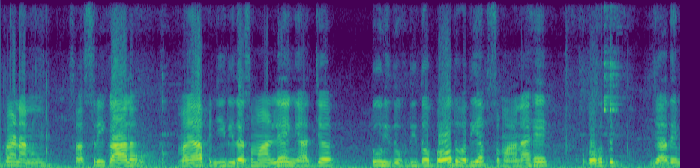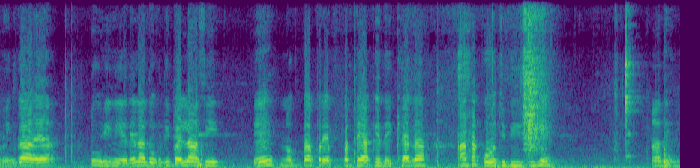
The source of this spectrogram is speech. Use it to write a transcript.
ਭੈਣਾਂ ਨੂੰ ਸਤਿ ਸ੍ਰੀ ਅਕਾਲ। ਮੈਂ ਆ ਪੰਜੀਰੀ ਦਾ ਸਮਾਨ ਲਿਆਈ ਅੱਜ। ਟੂਹੀ ਦੁਖਦੀ ਤੋਂ ਬਹੁਤ ਵਧੀਆ ਸਮਾਨ ਆ ਇਹ। ਬਹੁਤ ਜ਼ਿਆਦਾ ਮਹਿੰਗਾ ਆਇਆ। ਟੂਹੀ ਨਹੀਂ ਇਹਦੇ ਨਾਲ ਦੁਖਦੀ ਪਹਿਲਾਂ ਅਸੀਂ ਇਹ ਨੁਕਤਾ ਪਰ- ਪੱਟਿਆ ਕੇ ਦੇਖਿਆਗਾ। ਆ ਤਾਂ ਕੋਚ ਵੀ ਸੀਗੇ। ਆ ਦੇ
